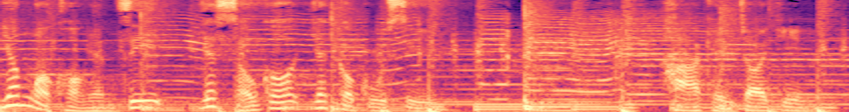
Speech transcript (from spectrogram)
音樂狂人之一首歌一個故事，下期再見。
